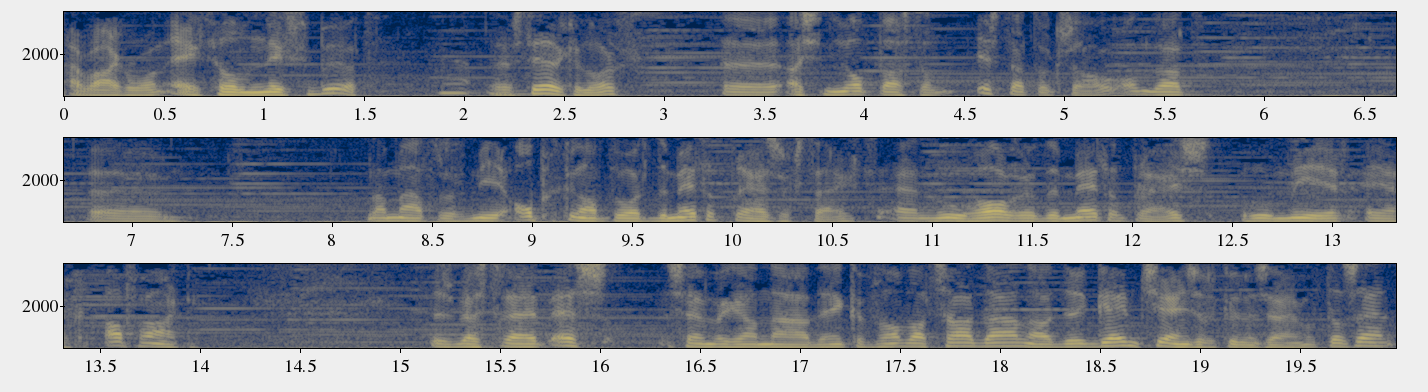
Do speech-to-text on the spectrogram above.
En waar gewoon echt helemaal niks gebeurt. Ja. sterker nog, als je niet oppast, dan is dat ook zo. Omdat naarmate het meer opgeknapt wordt, de meterprijs ook stijgt. En hoe hoger de meterprijs, hoe meer er afhaken. Dus bij Strijp S zijn we gaan nadenken van wat zou daar nou de gamechanger kunnen zijn. Want er zijn,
